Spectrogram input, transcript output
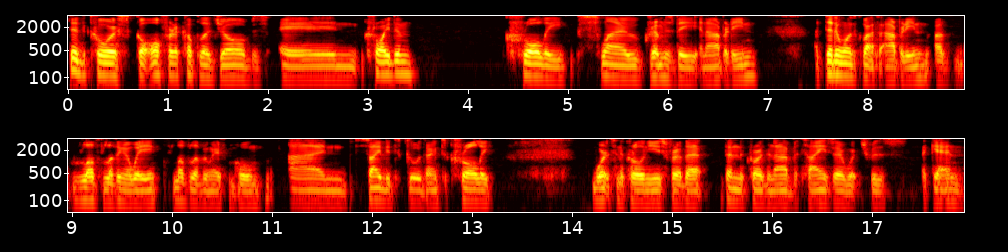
Did the course, got offered a couple of jobs in Croydon, Crawley, Slough, Grimsby, and Aberdeen. I didn't want to go back to Aberdeen. I loved living away, loved living away from home, and decided to go down to Crawley. Worked in the Crawley News for a bit, then the Croydon Advertiser, which was again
